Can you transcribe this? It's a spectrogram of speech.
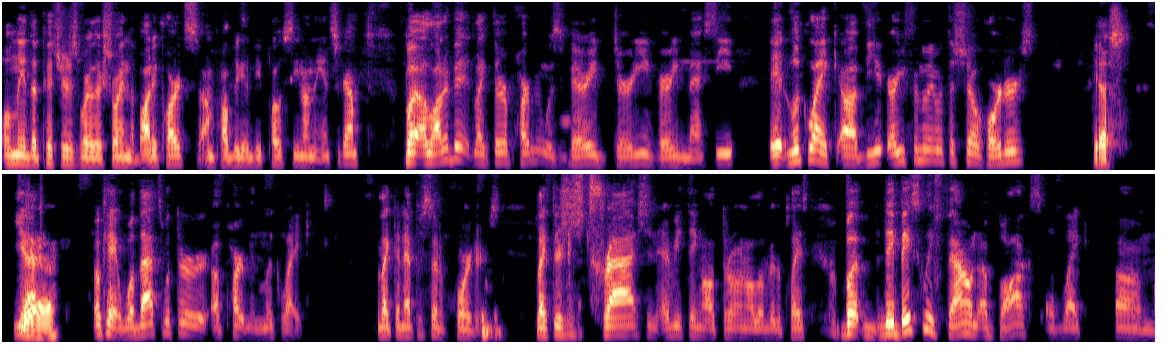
Only the pictures where they're showing the body parts. I'm probably gonna be posting on the Instagram. But a lot of it, like their apartment was very dirty, very messy. It looked like. Uh, you- are you familiar with the show Hoarders? Yes. yeah. Okay, well, that's what their apartment looked like, like an episode of Hoarders. Like there's just trash and everything all thrown all over the place. But they basically found a box of like um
